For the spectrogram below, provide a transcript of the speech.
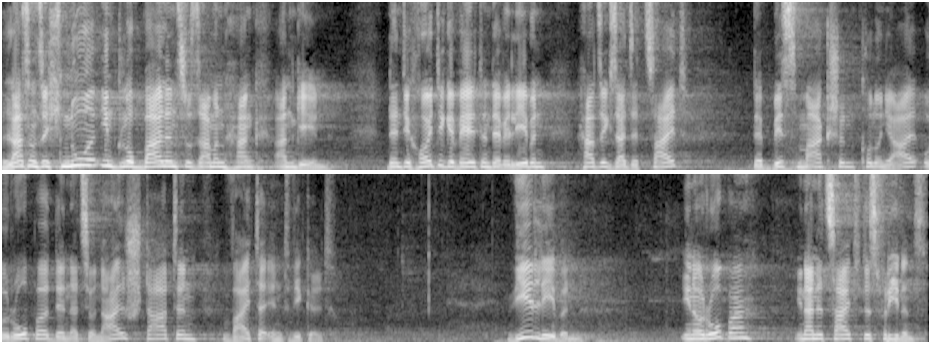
lassen sich nur im globalen Zusammenhang angehen. Denn die heutige Welt, in der wir leben, hat sich seit der Zeit der Bismarckschen Kolonialeuropa der Nationalstaaten weiterentwickelt. Wir leben in Europa in einer Zeit des Friedens.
